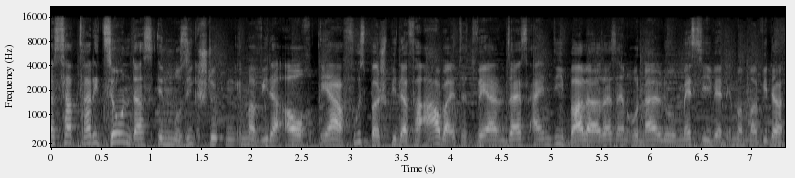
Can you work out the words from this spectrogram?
Es hat Tradition, dass in Musikstücken immer wieder auch ja, Fußballspieler verarbeitet werden. Sei es ein Dybala, sei es ein Ronaldo, Messi werden immer mal wieder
